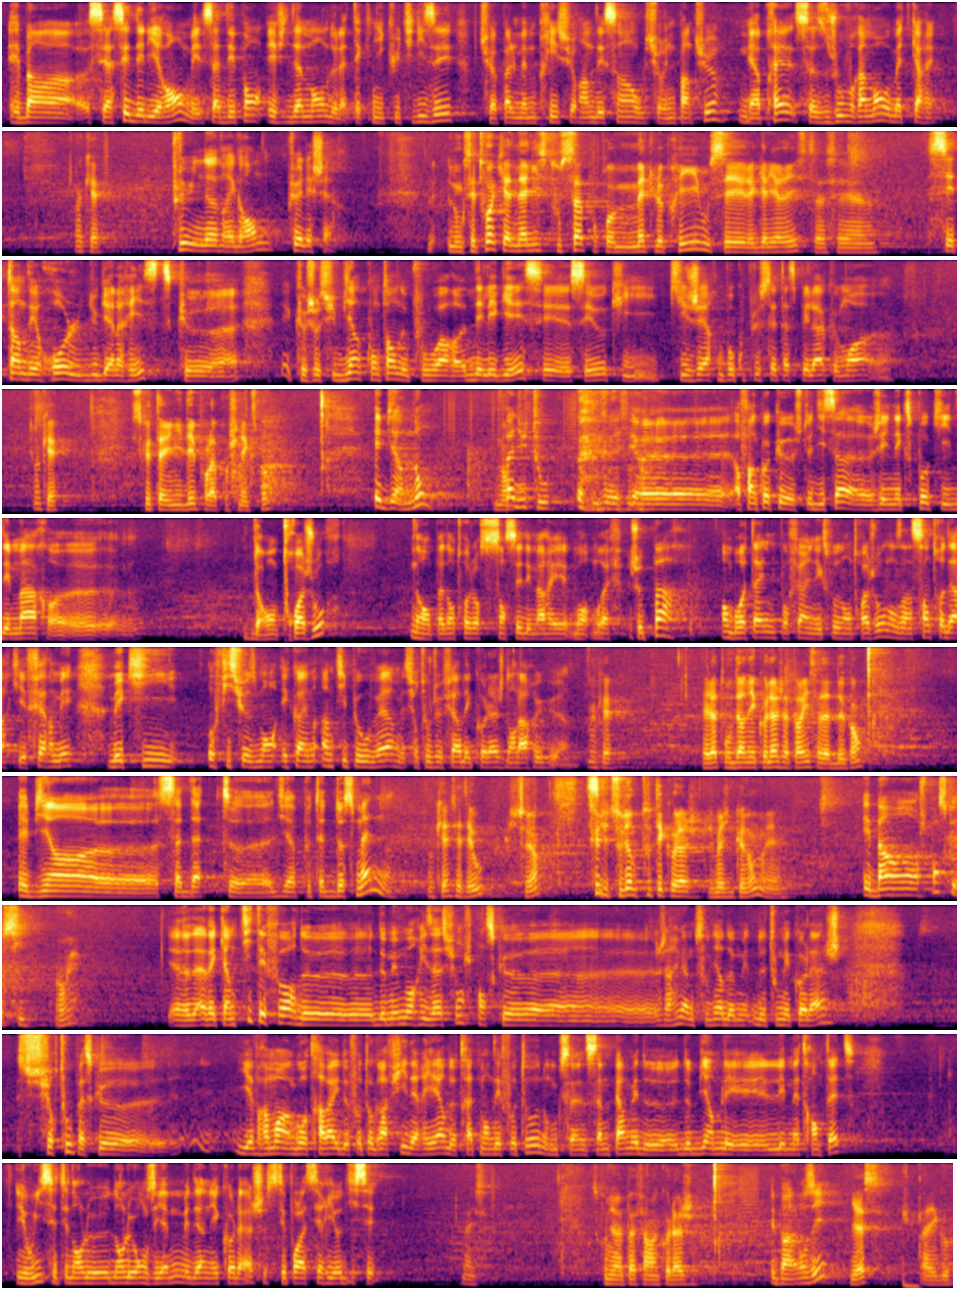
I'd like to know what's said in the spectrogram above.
eh ben, c'est assez délirant, mais ça dépend évidemment de la technique utilisée. Tu n'as pas le même prix sur un dessin ou sur une peinture, mais après, ça se joue vraiment au mètre carré. Ok. Plus une œuvre est grande, plus elle est chère. Donc c'est toi qui analyse tout ça pour mettre le prix ou c'est les galéristes c'est, euh, C'est un des rôles du galeriste que, euh, que je suis bien content de pouvoir euh, déléguer. C'est c'est eux qui, qui gèrent beaucoup plus cet aspect-là que moi. Ok. Est-ce que tu as une idée pour la prochaine expo? Eh bien non, Non. pas du tout. Euh, enfin, quoique je te dis ça, euh, j'ai une expo qui démarre euh, dans trois jours. Non, pas dans trois jours, c'est censé démarrer. Bon, bref, je pars en Bretagne pour faire une expo dans trois jours dans un centre d'art qui est fermé, mais qui officieusement est quand même un petit peu ouvert, mais surtout je vais faire des collages dans la rue. Ok. Et là, ton dernier collage à Paris, ça date de quand? Eh bien, euh, ça date euh, d'il y a peut-être deux semaines. Ok, c'était où? Tu te souviens Est-ce que tu te souviens de tous tes collages? J'imagine que non, mais. Eh ben, je pense que si. Ah ouais? Euh, avec un petit effort de, de mémorisation, je pense que j'arrive à me souvenir de, tous mes collages. Surtout parce que il y a vraiment un gros travail de photographie derrière, de traitement des photos, donc ça, ça me permet de, de bien me les, les mettre en tête. Et oui, c'était dans le, dans le 11e, mes derniers collages. C'était pour la série Odyssée. Nice. Est-ce qu'on n'irait pas faire un collage? Eh ben, allons-y. Yes Allez, go.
